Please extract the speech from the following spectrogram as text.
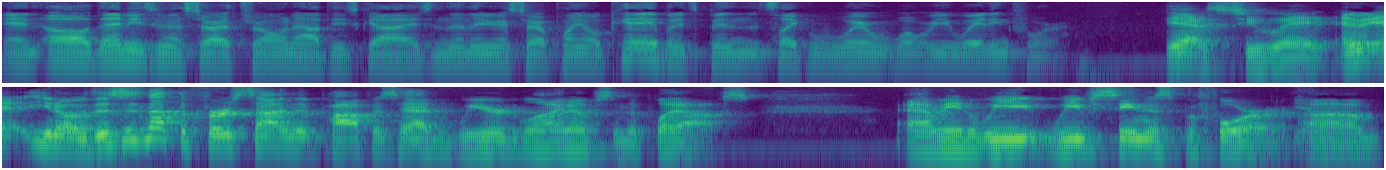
and oh, then he's going to start throwing out these guys, and then they're going to start playing okay. But it's been it's like where what were you waiting for? Yeah, it's too late. I mean, you know, this is not the first time that Pop has had weird lineups in the playoffs. I mean, we we've seen this before. Yeah. Um,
